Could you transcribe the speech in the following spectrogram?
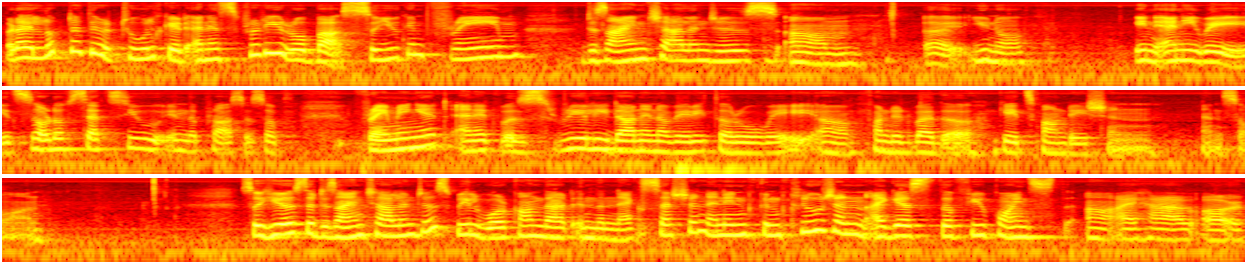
but I looked at their toolkit, and it's pretty robust. So you can frame design challenges, um, uh, you know, in any way. It sort of sets you in the process of framing it, and it was really done in a very thorough way, uh, funded by the Gates Foundation and so on. So here's the design challenges. We'll work on that in the next session. And in conclusion, I guess the few points uh, I have are,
